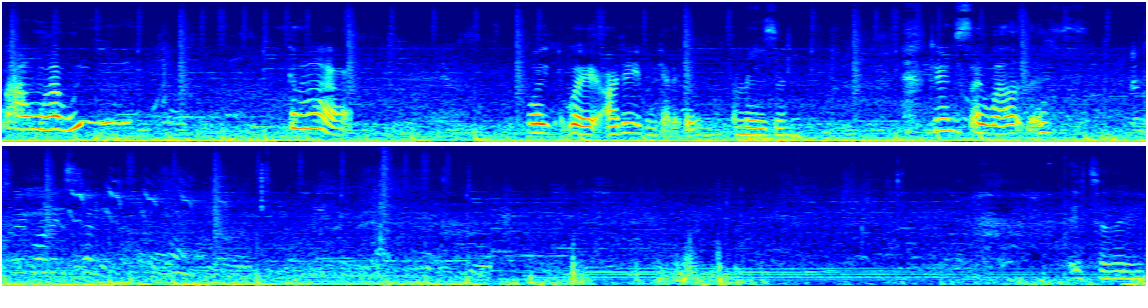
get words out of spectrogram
wow wee look at that Wait, wait, I didn't even get it in. Amazing. Doing so well at this. I'm so glad it's sunny. Italy.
